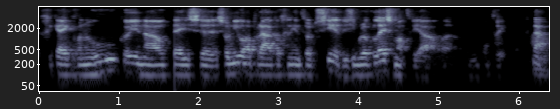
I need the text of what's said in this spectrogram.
gekeken van hoe kun je nou deze, zo'n nieuw apparaat ook gaan introduceren. Dus je moet ook lesmateriaal uh. Nou,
